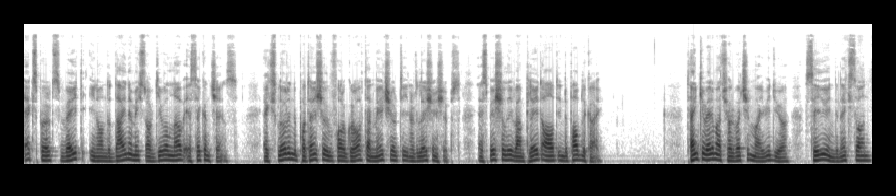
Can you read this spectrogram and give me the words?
Experts weighed in on the dynamics of giving love a second chance, exploring the potential for growth and maturity in relationships, especially when played out in the public eye. Thank you very much for watching my video. See you in the next one.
